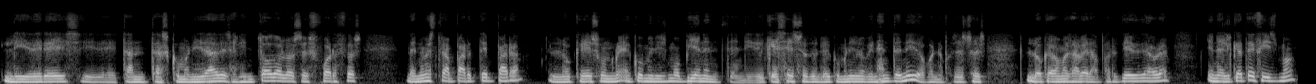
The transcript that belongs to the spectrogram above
líderes y de tantas comunidades, en fin, todos los esfuerzos de nuestra parte para lo que es un ecumenismo bien entendido. ¿Y qué es eso de un ecumenismo bien entendido? Bueno, pues eso es lo que vamos a ver a partir de ahora en el catecismo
